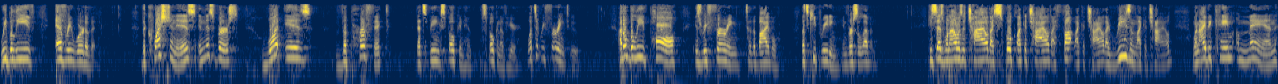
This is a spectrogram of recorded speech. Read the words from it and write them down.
We believe every word of it. The question is, in this verse, what is the perfect that's being spoken, spoken of here? What's it referring to? I don't believe Paul is referring to the Bible. Let's keep reading in verse 11. He says, When I was a child, I spoke like a child, I thought like a child, I reasoned like a child. When I became a man,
